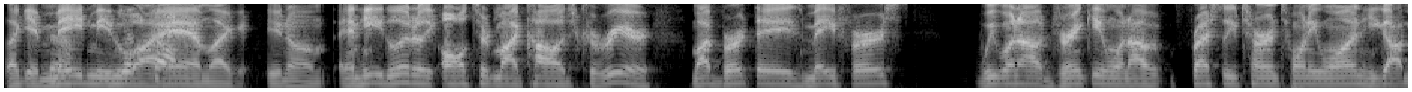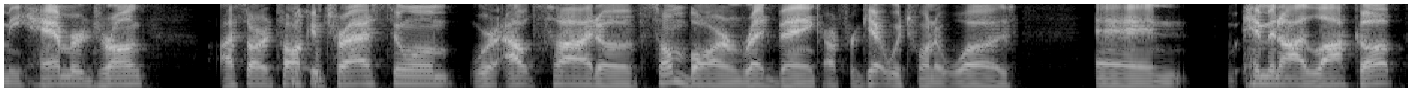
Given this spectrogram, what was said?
like it made me who That's I tough. am. Like you know, and he literally altered my college career. My birthday is May first. We went out drinking when I freshly turned 21. He got me hammered drunk. I started talking trash to him. We're outside of some bar in Red Bank. I forget which one it was. And him and I lock up.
